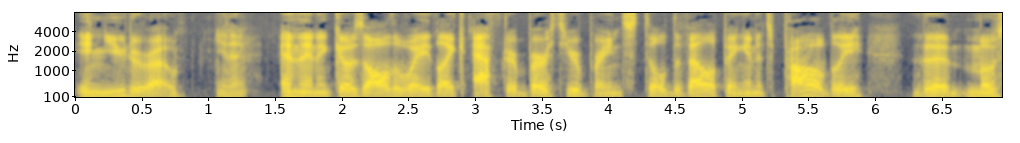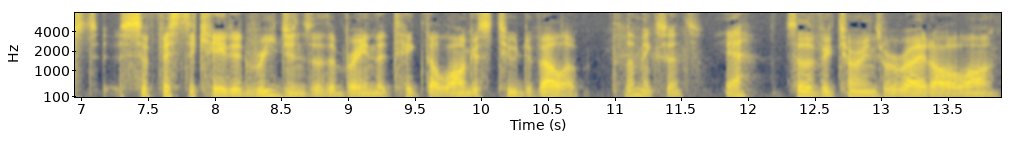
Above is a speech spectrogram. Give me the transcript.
in utero. You think? And then it goes all the way, like, after birth, your brain's still developing. And it's probably the most sophisticated regions of the brain that take the longest to develop. That makes sense. Yeah. So the Victorians were right all along.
